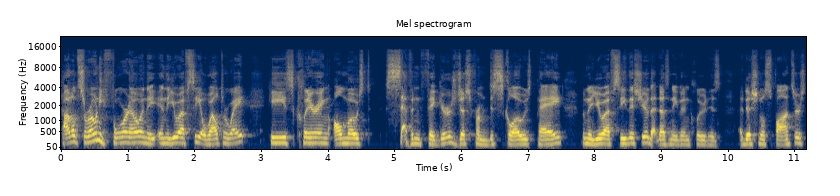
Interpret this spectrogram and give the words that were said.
Donald Cerrone, 4 0 in the, in the UFC, a welterweight. He's clearing almost seven figures just from disclosed pay from the UFC this year. That doesn't even include his additional sponsors.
